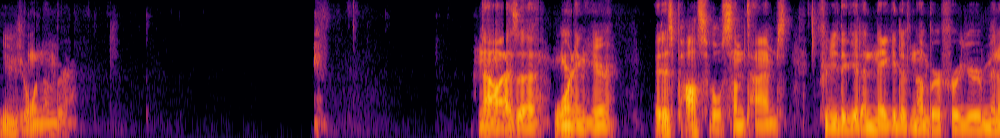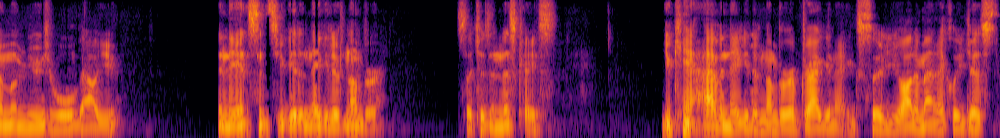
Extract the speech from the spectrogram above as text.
usual number. Now, as a warning here, it is possible sometimes for you to get a negative number for your minimum usual value. In the instance you get a negative number, such as in this case, you can't have a negative number of dragon eggs, so you automatically just,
